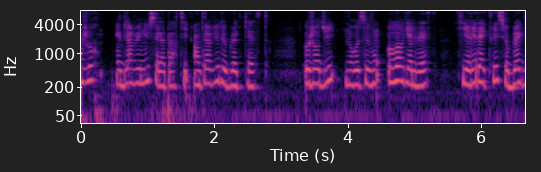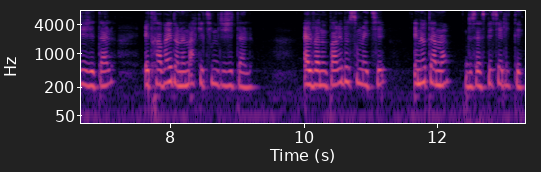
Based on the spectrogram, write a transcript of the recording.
Bonjour et bienvenue sur la partie interview de Blogcast. Aujourd'hui, nous recevons Aurore Galvez, qui est rédactrice sur Blog Digital et travaille dans le marketing digital. Elle va nous parler de son métier et notamment de sa spécialité.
